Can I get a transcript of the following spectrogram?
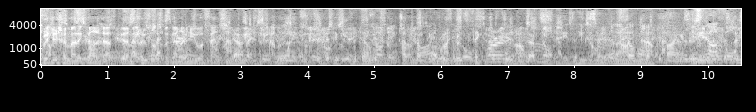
British, American and Afghan troops have begun a new offensive against the Taliban. Self-justifying illusions developed within high conversation illusions of responsibility and morality. So you're saying, are we days away now from this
